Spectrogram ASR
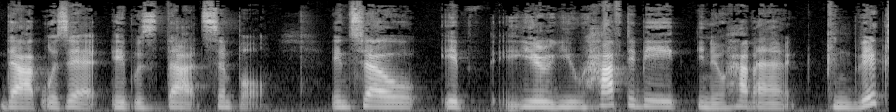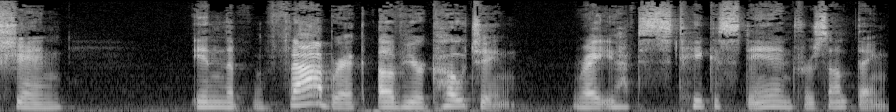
That was it. It was that simple. And so if you you have to be, you know, have a conviction in the fabric of your coaching, right? You have to take a stand for something.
